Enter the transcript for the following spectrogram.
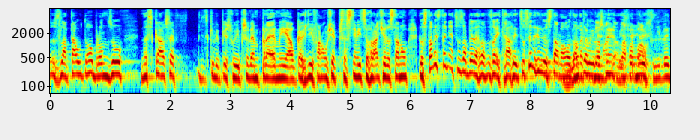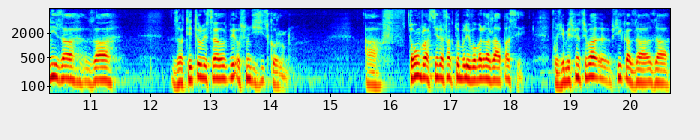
zlata, u toho bronzu, dneska se vždycky vypisují předem prémie a každý fanoušek přesně ví, co hráči dostanou. Dostali jste něco za Bělehrad za Itálii? Co se tehdy dostávalo no, za tak takový my jsme, za my jsme slíbený za, za, za titul mistra Evropy 8 tisíc korun. A v tom vlastně de facto byly oba dva zápasy. Takže my jsme třeba eh, příklad za, za,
